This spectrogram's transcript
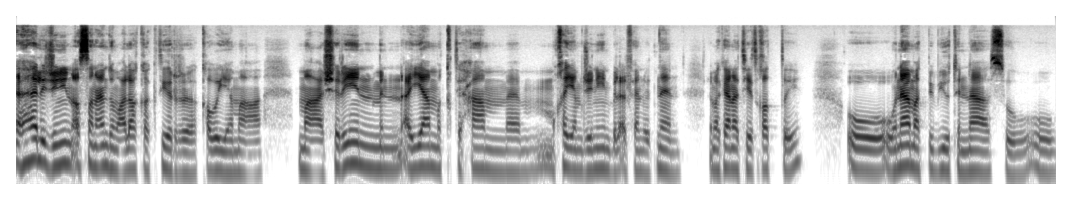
أهالي جنين أصلا عندهم علاقة كتير قوية مع مع شيرين من أيام اقتحام مخيم جنين بال 2002 لما كانت هي تغطي ونامت ببيوت الناس و...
